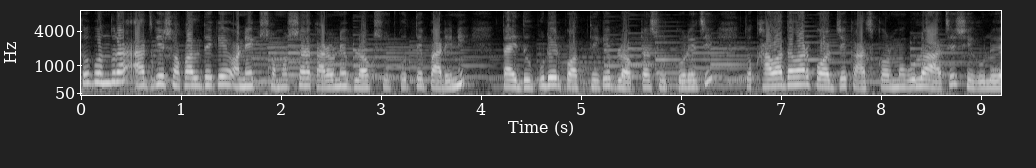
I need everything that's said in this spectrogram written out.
তো বন্ধুরা, আজকে সকাল থেকে অনেক সমস্যার কারণে ব্লগ শ্যুট করতে পারিনি, তাই দুপুরের পর থেকে ব্লগটা শ্যুট করেছি। তো খাওয়া দাওয়ার পর যে কাজকর্মগুলো আছে, সেগুলোই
